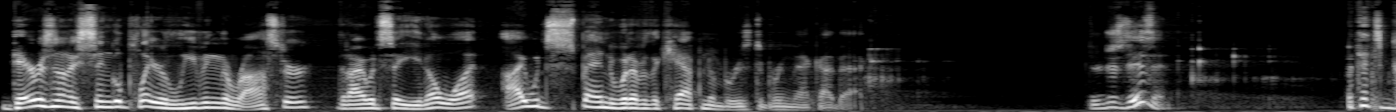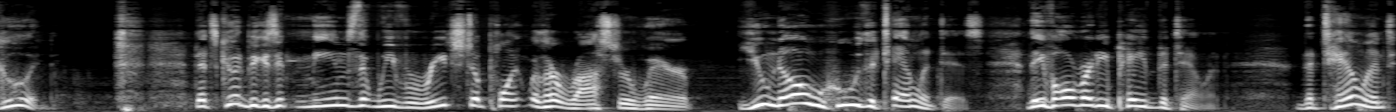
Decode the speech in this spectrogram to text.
there is not a single player leaving the roster that I would say, you know what? I would spend whatever the cap number is to bring that guy back. There just isn't. But that's good. That's good because it means that we've reached a point with our roster where you know who the talent is. They've already paid the talent. The talent,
